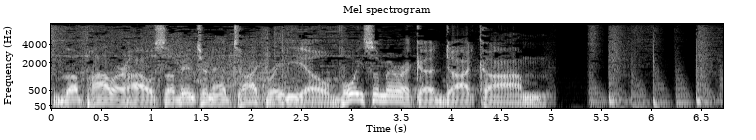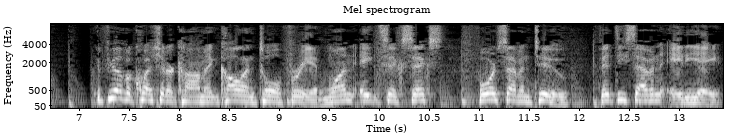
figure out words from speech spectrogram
The powerhouse of Internet Talk Radio, voiceamerica.com. If you have a question or comment, call in toll free at 1 866 472 5788.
